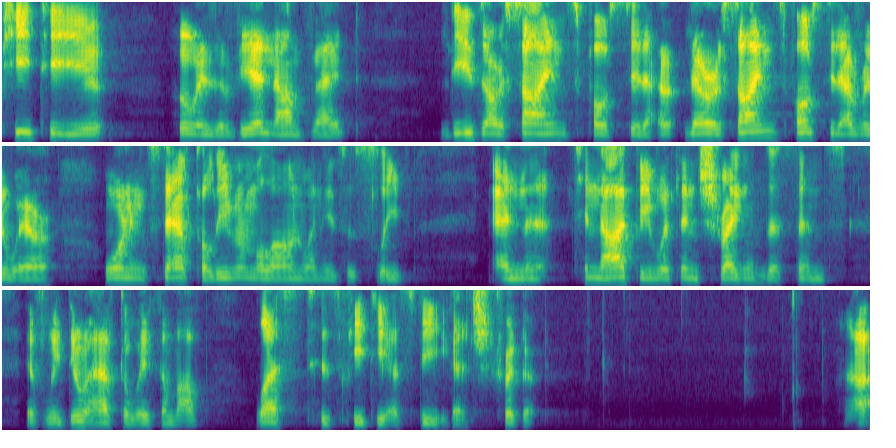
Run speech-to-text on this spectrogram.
PT who is a Vietnam vet. These are signs posted, there are signs posted everywhere warning staff to leave him alone when he's asleep and to not be within striking distance if we do have to wake him up, lest his PTSD gets triggered. Uh,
